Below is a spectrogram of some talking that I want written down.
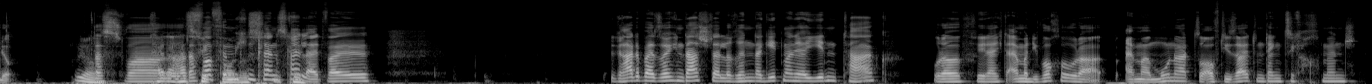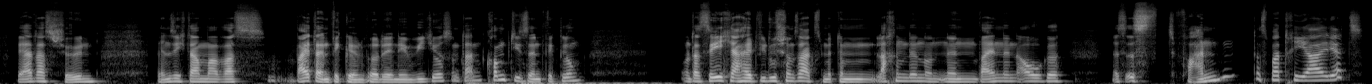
Jo. Ja. Das war, das war für mich ein kleines Okay. Highlight, weil gerade bei solchen Darstellerinnen, da geht man ja jeden Tag oder vielleicht einmal die Woche oder einmal im Monat so auf die Seite und denkt sich, ach Mensch, wäre das schön, wenn sich da mal was weiterentwickeln würde in den Videos und dann kommt diese Entwicklung. Und das sehe ich ja halt, wie du schon sagst, mit einem lachenden und einem weinenden Auge. Es ist vorhanden, das Material jetzt,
